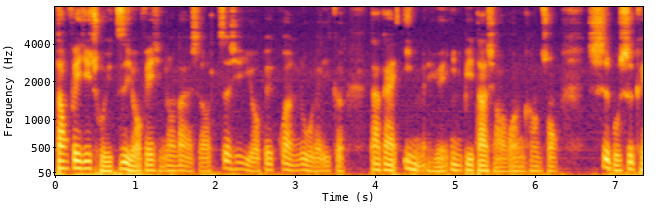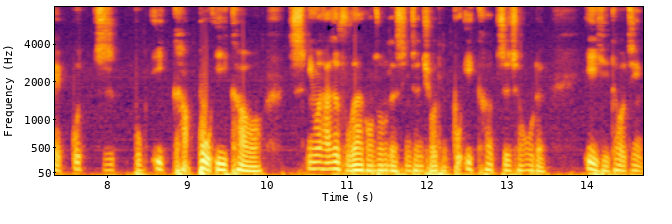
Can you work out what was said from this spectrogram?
当飞机处于自由飞行状态的时候，这些油被灌入了一个大概一美元硬币大小的篮筐中，是不是可以不支不依靠不依靠哦？因为它是浮在空中的形成球体，不依靠支撑物的液体透镜。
